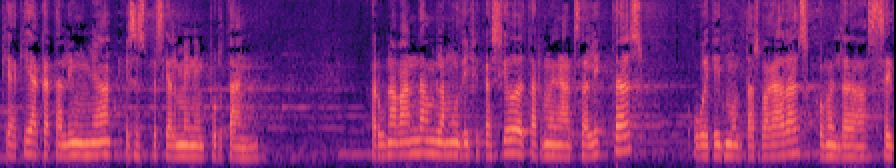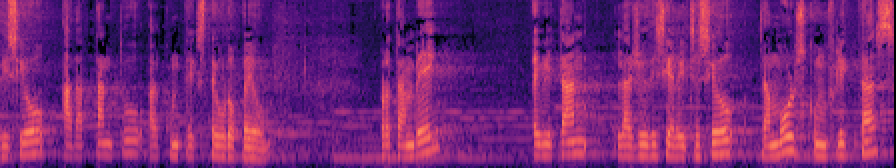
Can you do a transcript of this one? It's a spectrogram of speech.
que aquí a Catalunya és especialment important Per una banda, amb la modificació de determinats delictes, ho he dit moltes vegades, com el de sedició, adaptant-ho al context europeu, però també evitant la judicialització de molts conflictes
